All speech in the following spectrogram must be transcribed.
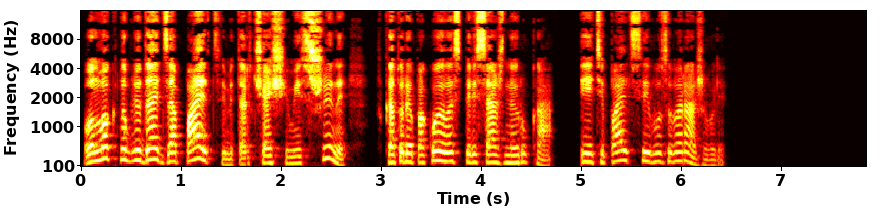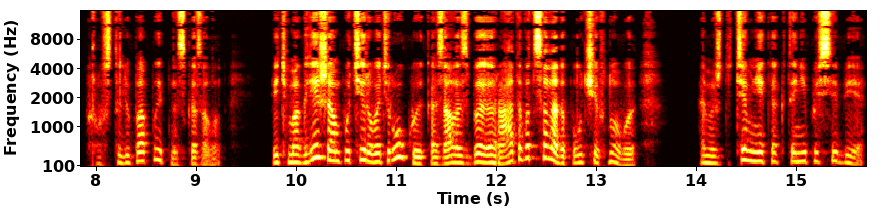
Он мог наблюдать за пальцами, торчащими из шины, в которой покоилась пересаженная рука, и эти пальцы его завораживали. «Просто любопытно», — сказал он. «Ведь могли же ампутировать руку, и, казалось бы, радоваться надо, получив новую. А между тем мне как-то не по себе.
